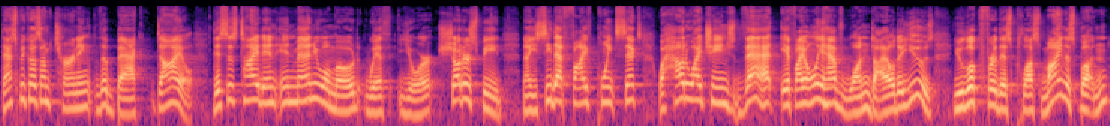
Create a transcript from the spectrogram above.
That's because I'm turning the back dial. This is tied in in manual mode with your shutter speed. Now you see that 5.6? Well, how do I change that if I only have one dial to use? You look for this plus minus button,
